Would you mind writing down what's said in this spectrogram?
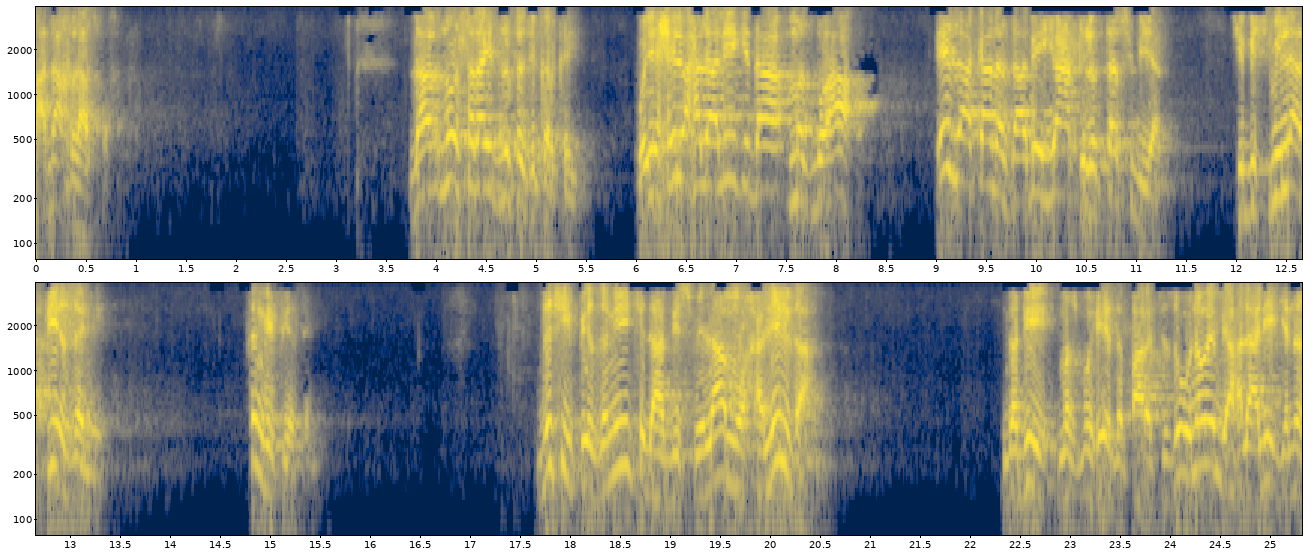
خدا خلاص وخ دا نو شرایط درته ذکر کړي ويحل حلالي کې دا مذبوحه اذا كان ذابه يعقل التسبيه چې بسم الله پیژني څنګه پیژني د شي پیژني چې دا بسم الله محلل ده د دې مصبوحې د پاره چې زه نه وایم بیا حلالېږي نه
